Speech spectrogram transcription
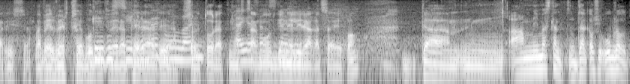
არის? ახლა ვერ ვერთვებოდით ვერაფერ არის აბსოლუტურად ნუ წარმოუდგენელი რაღაცა იყო. და ამ იმასთან დაკავშირებით უბრალოდ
